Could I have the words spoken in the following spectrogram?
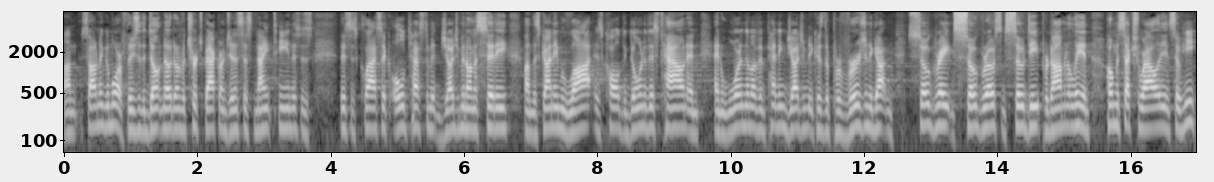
Um, Sodom and Gomorrah. For those of you that don't know, don't have a church background, Genesis 19, this is this is classic Old Testament judgment on a city. Um, this guy named Lot is called to go into this town and, and warn them of impending judgment because the perversion had gotten so great and so gross and so deep, predominantly in homosexuality. And so he,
